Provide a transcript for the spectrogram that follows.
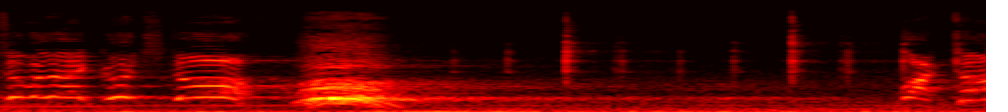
some of that good stuff! what time?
